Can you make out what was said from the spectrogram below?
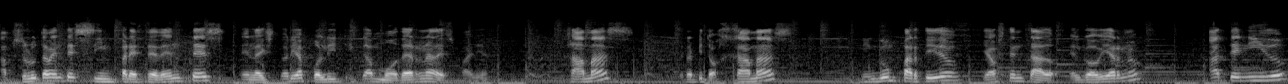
absolutamente sin precedentes en la historia política moderna de España. Jamás, repito, jamás ningún partido que ha ostentado el gobierno ha tenido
